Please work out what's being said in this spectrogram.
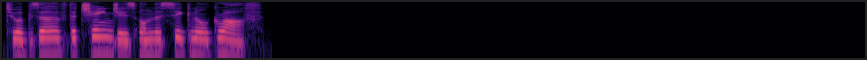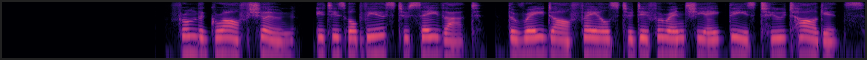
to observe the changes on the signal graph. From the graph shown, it is obvious to say that, the radar fails to differentiate these two targets.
